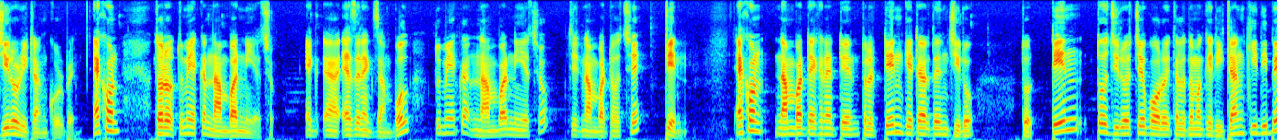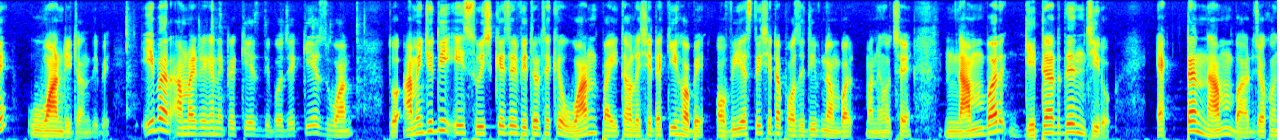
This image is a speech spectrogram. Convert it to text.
জিরো রিটার্ন করবে। এখন, ধরো তুমি একটা নাম্বার নিয়েছো। অ্যাজ অ্যান এক্সাম্পল তুমি একটা নাম্বার নিয়েছো, যে নাম্বারটা হচ্ছে টেন এখন নাম্বারটা এখানে টেন তাহলে টেন গেটার দেন জিরো তো টেন তো জিরোর চেয়ে বড় তাহলে তোমাকে রিটার্ন কী দিবে? ওয়ান রিটার্ন দিবে। এবার আমরা এটা এখানে একটা কেস দিব যে কেস ওয়ান তো আমি যদি এই সুইচ কেজের ভিতর থেকে ওয়ান পাই, তাহলে সেটা কি হবে? অবভিয়াসলি সেটা পজিটিভ নাম্বার মানে হচ্ছে নাম্বার গেটার দেন জিরো একটা নাম্বার যখন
